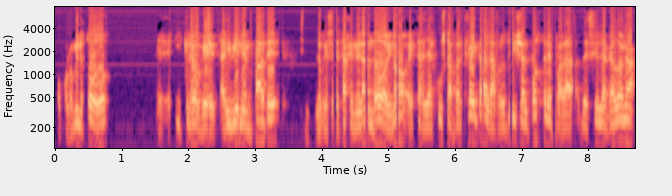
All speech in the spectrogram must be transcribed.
o por lo menos todo, eh, y creo que ahí viene en parte lo que se está generando hoy, ¿no? Esta es la excusa perfecta, la frutilla al postre para decirle a Cardona,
